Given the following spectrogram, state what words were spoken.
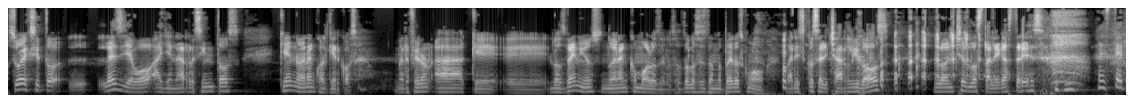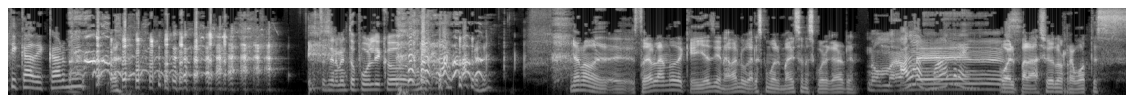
su éxito les llevó a llenar recintos que no eran cualquier cosa. Me refiero a que eh, los venues no eran como los de nosotros los estandoperos, como Mariscos el Charlie 2, Lonches los Talegas 3. La estética de Carmen. Estacionamiento público. No, no, eh, estoy hablando de que ellas llenaban lugares como el Madison Square Garden No ¡A mames. la madre! o el Palacio de los Rebotes.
